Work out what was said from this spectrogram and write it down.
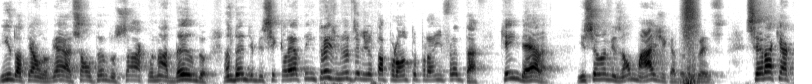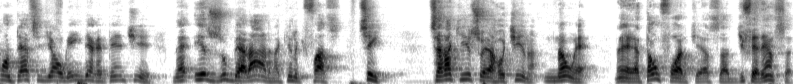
indo até um lugar, saltando o saco, nadando, andando de bicicleta, e em três minutos ele já está pronto para enfrentar. Quem dera. Isso é uma visão mágica das coisas. Será que acontece de alguém, de repente, né, exuberar naquilo que faz? Sim. Será que isso é a rotina? Não é. Né? É tão forte essa diferença,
